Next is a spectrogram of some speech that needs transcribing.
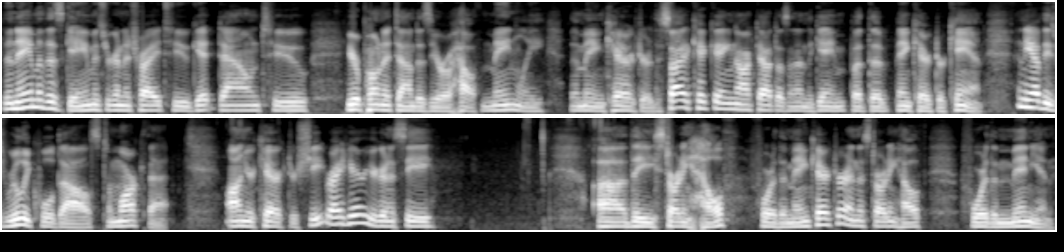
The name of this game is you're going to try to get down to your opponent down to zero health, mainly the main character. The sidekick getting knocked out doesn't end the game, but the main character can. And you have these really cool dials to mark that. On your character sheet right here, you're going to see uh, the starting health for the main character and the starting health for the minion.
